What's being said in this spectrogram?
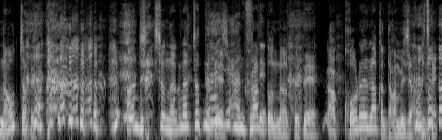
治っちゃってた。アンジュレーションなくなっちゃってて、フラットになってて、あ、これなんかダメじゃん、みたいな。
